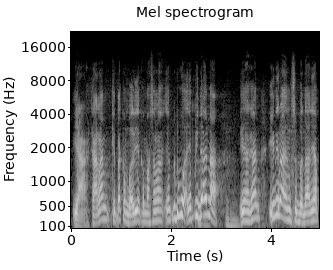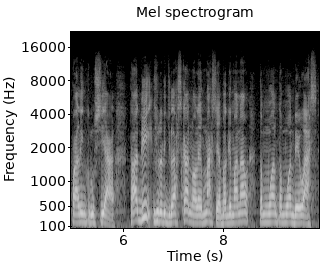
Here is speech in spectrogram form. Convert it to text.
Ya, sekarang kita kembali yang ke masalah yang kedua, yang pidana. Mm-hmm. Ya kan? Inilah yang sebenarnya paling krusial. Tadi sudah dijelaskan oleh Mas ya bagaimana temuan-temuan dewas.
